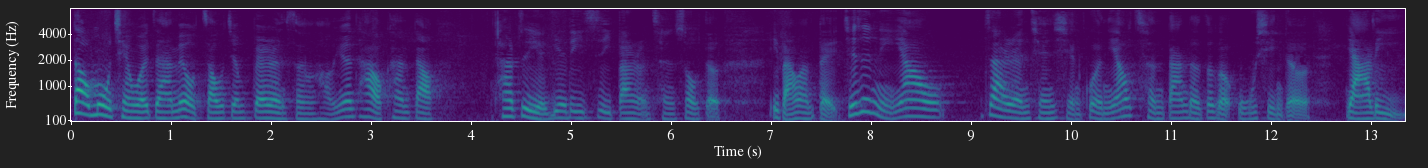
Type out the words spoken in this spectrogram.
到目前为止还没有遭见 balance 很好，因为他有看到他自己的业力是一般人承受的一百万倍。其实你要。在人前显贵，你要承担的这个无形的压力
